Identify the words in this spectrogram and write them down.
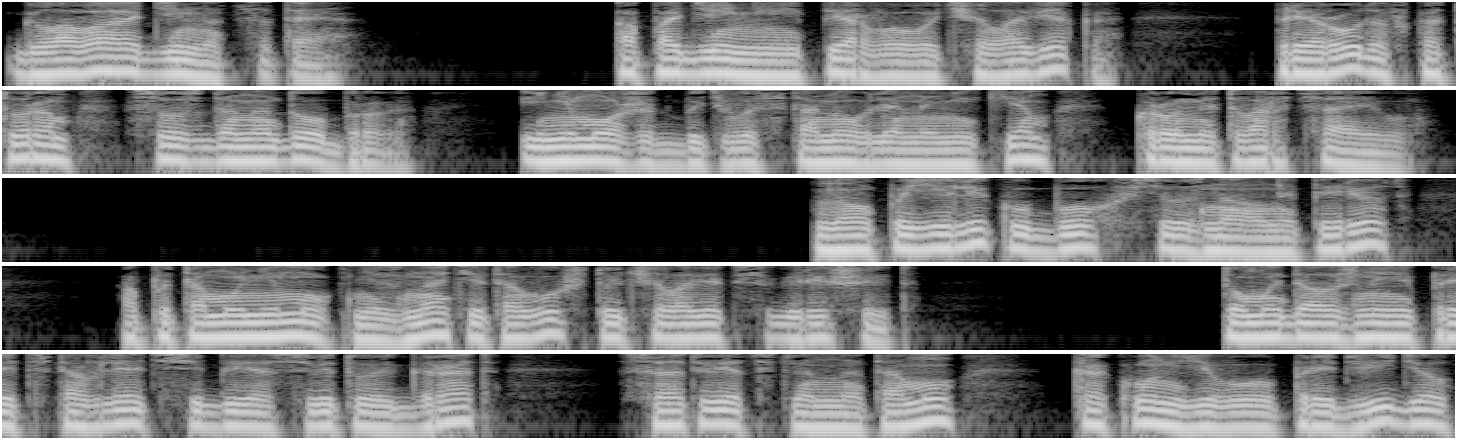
Глава 11. О падении первого человека, природа в котором создана добрую и не может быть восстановлена никем, кроме Творца его. Но по елику Бог все знал наперед а потому не мог не знать и того, что человек согрешит, то мы должны представлять себе Святой Град соответственно тому, как он его предвидел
